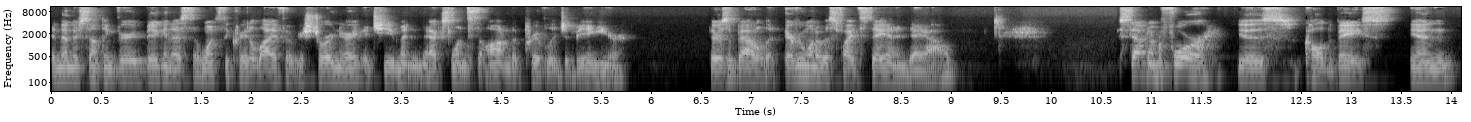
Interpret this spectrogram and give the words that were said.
and then there's something very big in us that wants to create a life of extraordinary achievement and excellence to honor the privilege of being here. There's a battle that every one of us fights day in and day out. Step number four is called the base. And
